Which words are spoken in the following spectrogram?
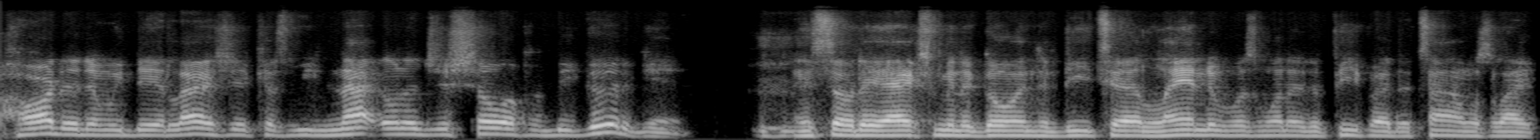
harder than we did last year because we're not going to just show up and be good again. Mm-hmm. And so they asked me to go into detail. Landon was one of the people at the time was like,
